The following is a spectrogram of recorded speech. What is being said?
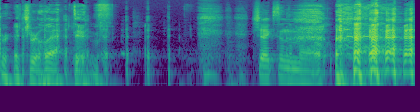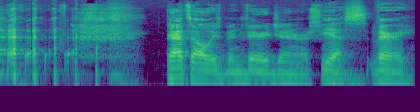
retroactive. checks in the mail. Pat's always been very generous. yes, very.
